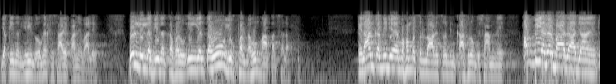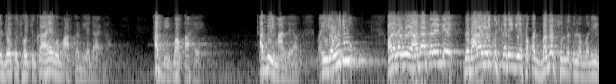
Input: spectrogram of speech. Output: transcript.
یقیناً یہی لوگ ہیں خسارے پانے والے۔ الزین کفر یغفر لهم ما قد سلف۔ اعلان کر دیجیے محمد صلی اللہ علیہ وسلم ان کافروں کے سامنے، اب بھی اگر باز آ جائیں تو جو کچھ ہو چکا ہے وہ معاف کر دیا جائے گا۔ اب بھی موقع ہے۔ اب بھی مان لے آؤ۔ یہود اور اگر وہ ارادہ کریں گے، دوبارہ یہی کچھ کریں گے، فقط بدر سنت الاولین۔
